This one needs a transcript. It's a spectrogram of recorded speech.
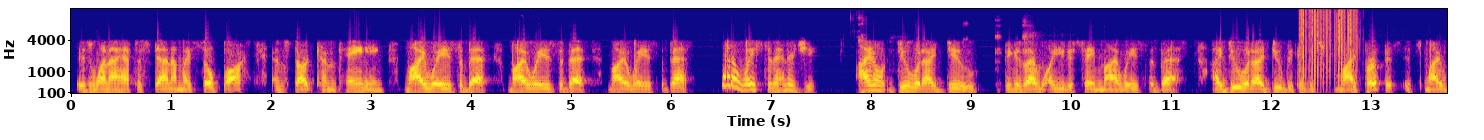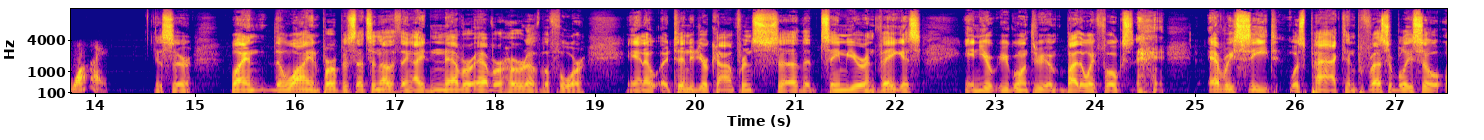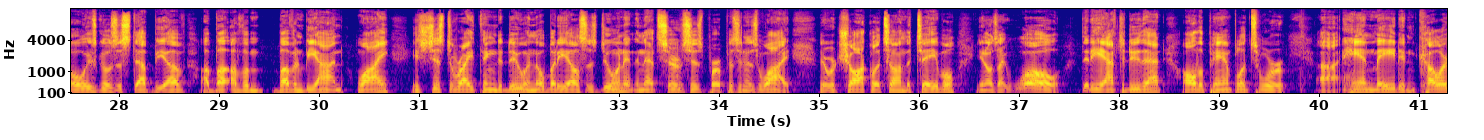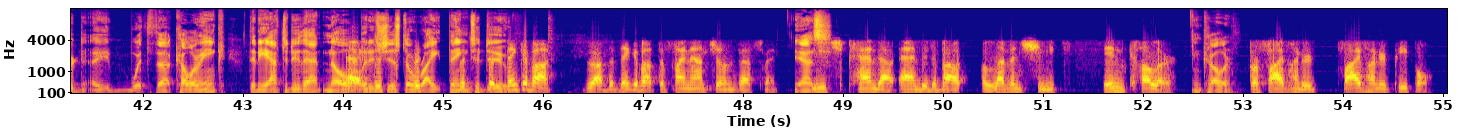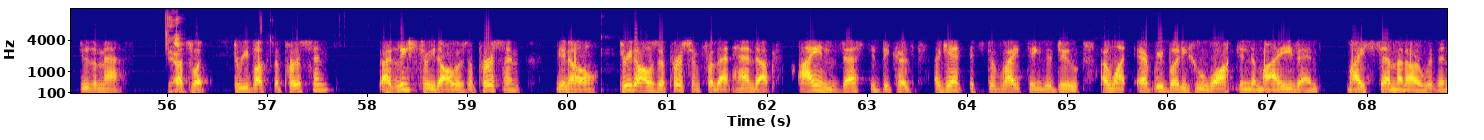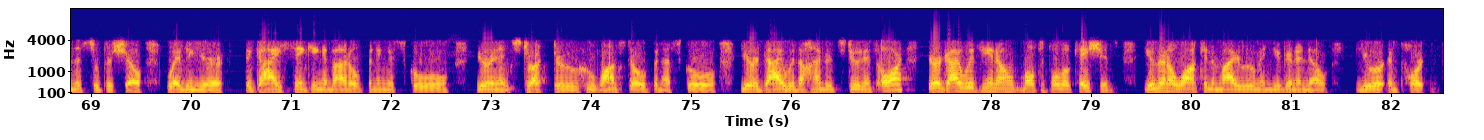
is when I have to stand on my soapbox and start campaigning, my way is the best, my way is the best, my way is the best. What a waste of energy. I don't do what I do because I want you to say my way is the best. I do what I do because it's my purpose, it's my why. Yes, sir. Well, and the why and purpose, that's another thing I'd never, ever heard of before. And I attended your conference uh, that same year in Vegas, and you're, you're going through, by the way, folks, every seat was packed, and Professor Beliso always goes a step above, above, above and beyond. Why? It's just the right thing to do, and nobody else is doing it, and that serves his purpose and his why. There were chocolates on the table. You know, it's like, whoa, did he have to do that? All the pamphlets were uh, handmade and colored uh, with uh, color ink. Did he have to do that? No, but it's just the right thing but- to do. think about yeah, but think about the financial investment. Yes. Each handout ended about 11 sheets in color in color. for 500, 500 people. Do the math. Yeah. That's what three bucks a person, at least three dollars a person. You know, three dollars a person for that handout. I invested because again, it's the right thing to do. I want everybody who walked into my event, my seminar within the Super Show, whether you're the guy thinking about opening a school, you're an instructor who wants to open a school, you're a guy with a hundred students, or you're a guy with you know multiple locations. You're going to walk into my room and you're going to know you're important.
